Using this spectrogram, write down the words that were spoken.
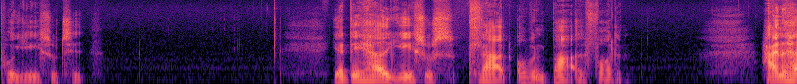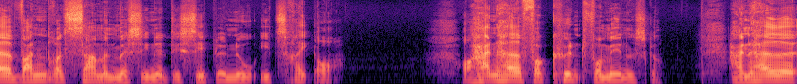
på Jesu tid? Ja, det havde Jesus klart åbenbaret for dem. Han havde vandret sammen med sine disciple nu i tre år. Og han havde forkyndt for mennesker. Han havde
